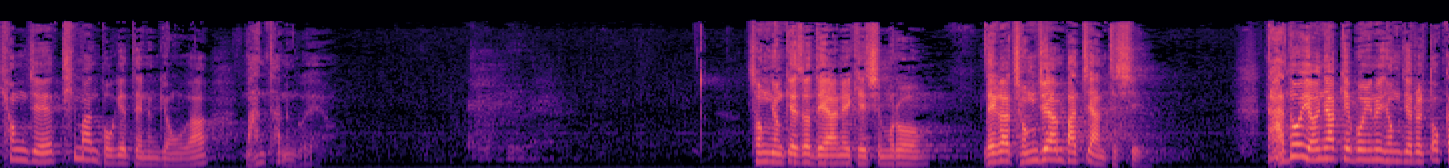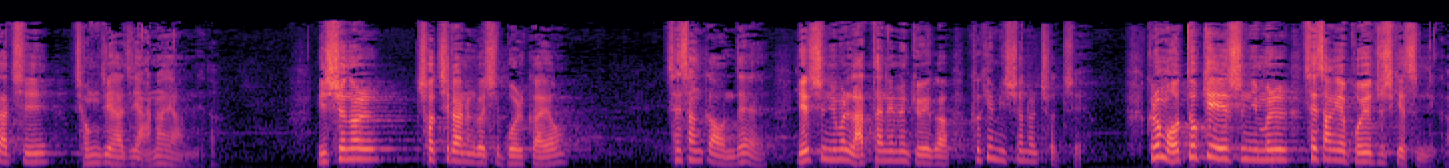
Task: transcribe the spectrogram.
형제의 티만 보게 되는 경우가 많다는 거예요. 성령께서 내 안에 계심으로 내가 정죄함 받지 않듯이 나도 연약해 보이는 형제를 똑같이 정죄하지 않아야 합니다. 미셔널 처치라는 것이 뭘까요? 세상 가운데 예수님을 나타내는 교회가 그게 미셔널 처치예요. 그럼 어떻게 예수님을 세상에 보여주시겠습니까?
